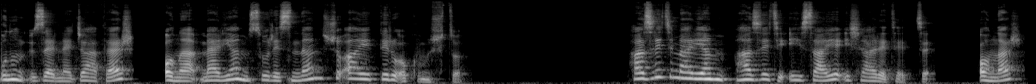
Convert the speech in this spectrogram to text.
bunun üzerine Cafer, ona Meryem suresinden şu ayetleri okumuştu. Hazreti Meryem, Hazreti İsa'ya işaret etti. Onlar,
